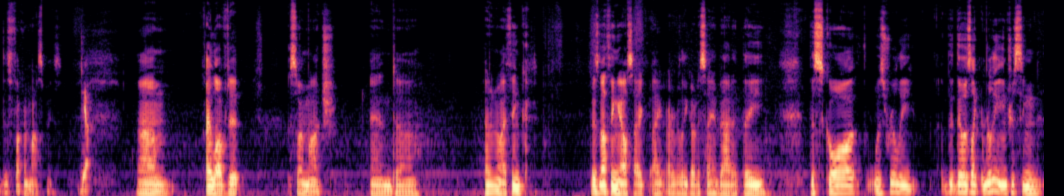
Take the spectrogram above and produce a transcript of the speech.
this fucking masterpiece. yeah. Um, I loved it so much, and uh, I don't know. I think there's nothing else I, I, I really got to say about it. The the score was really th- there was like really interesting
